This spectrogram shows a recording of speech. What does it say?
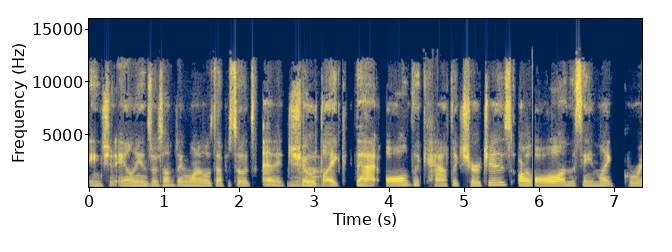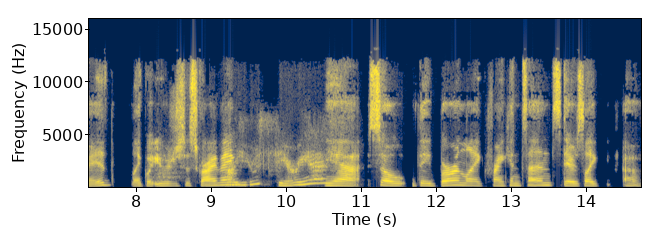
Ancient Aliens or something, one of those episodes, and it showed like that all the Catholic churches are all on the same like grid, like what you were just describing. Are you serious? Yeah. So they burn like frankincense. There's like uh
